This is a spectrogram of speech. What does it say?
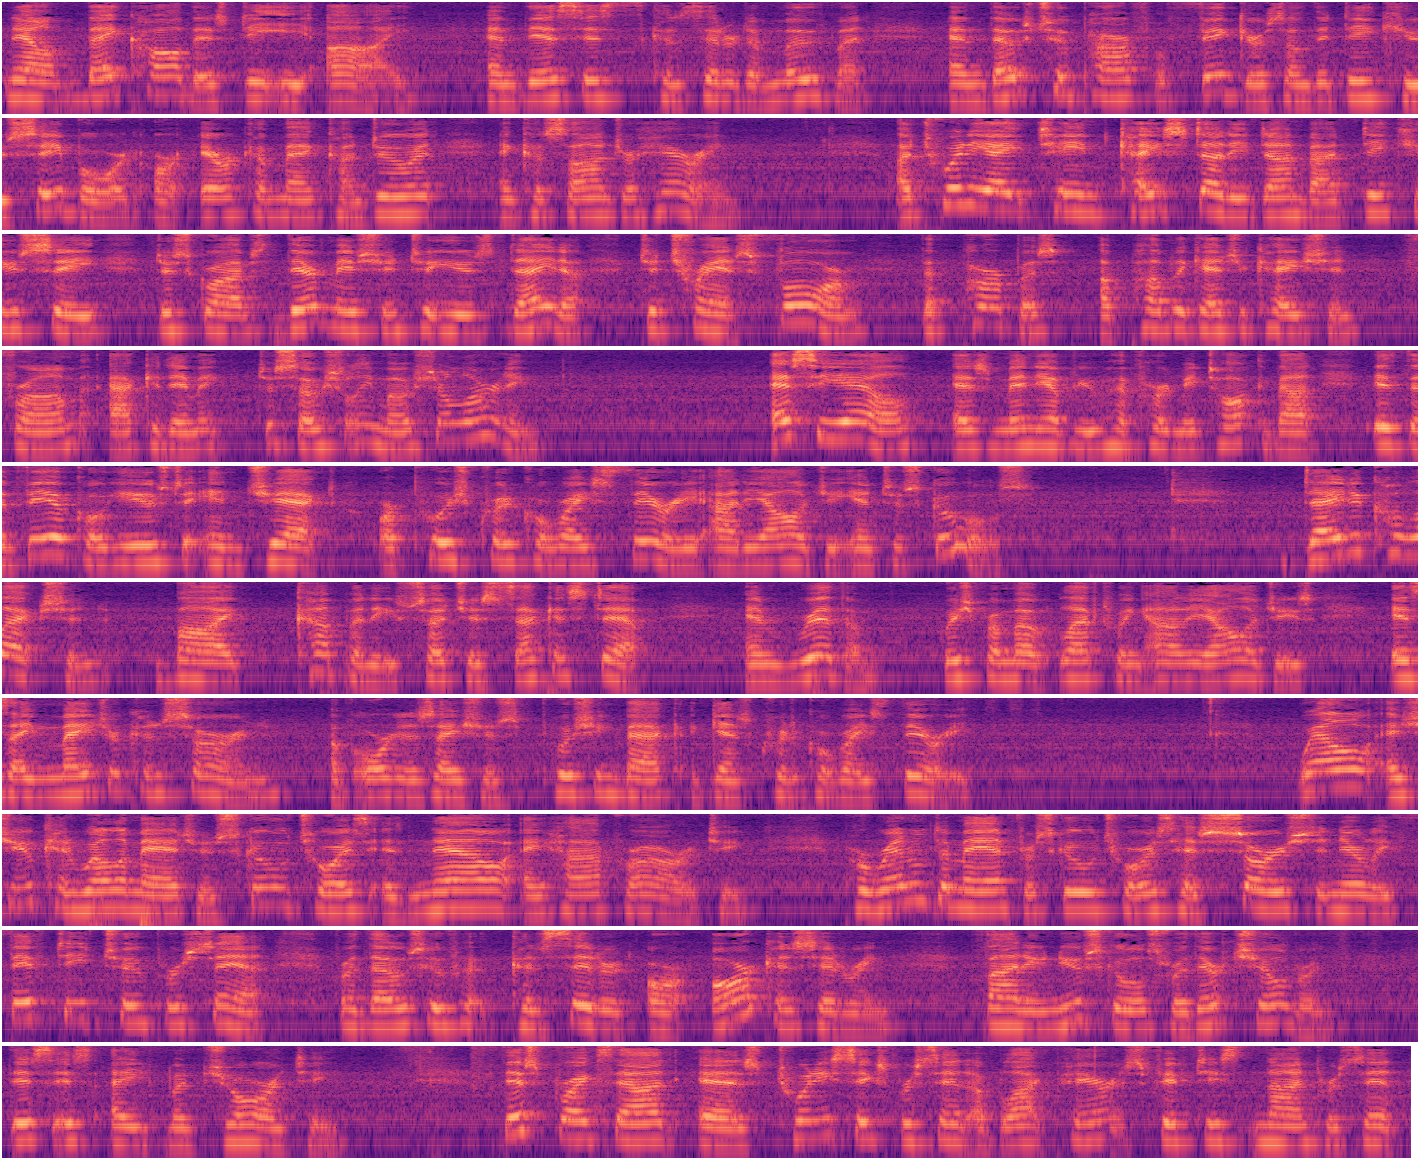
Now, they call this DEI, and this is considered a movement. And those two powerful figures on the DQC board are Erika McConduit and Cassandra Herring. A 2018 case study done by DQC describes their mission to use data to transform the purpose of public education from academic to social emotional learning. SEL, as many of you have heard me talk about, is the vehicle used to inject or push critical race theory ideology into schools. Data collection by companies such as Second Step and Rhithm, which promote left wing ideologies, is a major concern of organizations pushing back against critical race theory. Well, as you can well imagine, school choice is now a high priority. Parental demand for school choice has surged to nearly 52% for those who've considered or are considering finding new schools for their children. This is a majority. This breaks out as 26% of black parents, 59%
